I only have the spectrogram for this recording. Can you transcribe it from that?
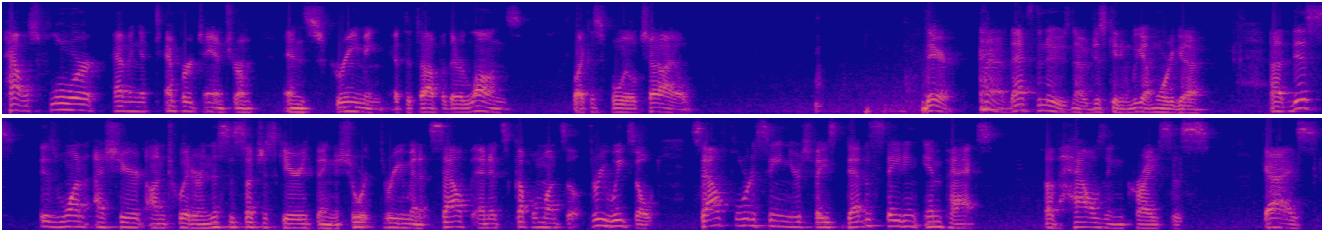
House floor, having a temper tantrum and screaming at the top of their lungs like a spoiled child. There, that's the news. No, just kidding. We got more to go. Uh, this is one I shared on Twitter, and this is such a scary thing. A short three minutes south, and it's a couple months old, three weeks old. South Florida seniors face devastating impacts of housing crisis. Guys,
